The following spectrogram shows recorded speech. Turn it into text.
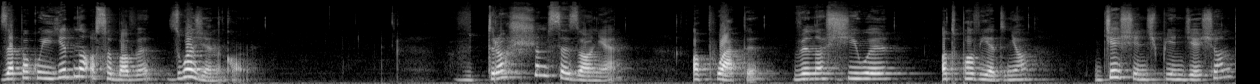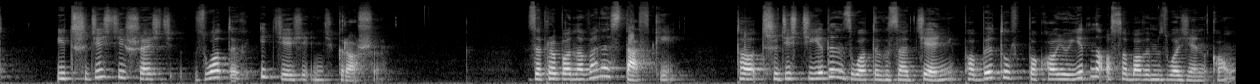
za pokój jednoosobowy z łazienką. W droższym sezonie opłaty wynosiły odpowiednio 10,50 i 36 zł i 10 groszy. Zaproponowane stawki to 31 zł za dzień pobytu w pokoju jednoosobowym z łazienką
